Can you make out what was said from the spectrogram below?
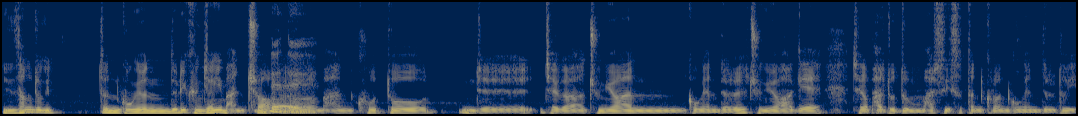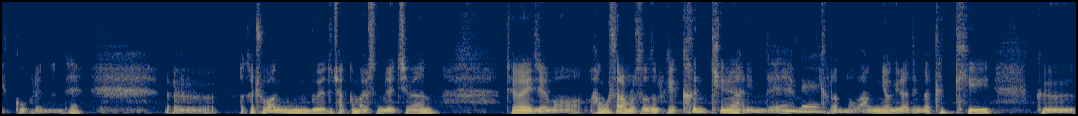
인상적이었던 공연들이 굉장히 많죠. 어, 많고 또 이제 제가 중요한 공연들, 중요하게 제가 발돋움 할 수 있었던 그런 공연들도 있고 그랬는데, 어, 아까 초반부에도 잠깐 말씀드렸지만, 제가 이제 뭐 한국 사람으로서도 그렇게 큰 키는 아닌데, 네. 그런 뭐 왕력이라든가 특히 그,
